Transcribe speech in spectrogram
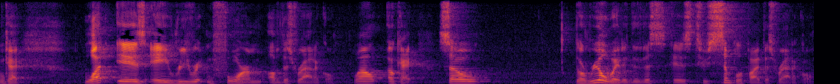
okay? What is a rewritten form of this radical? Well, okay, so the real way to do this is to simplify this radical.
